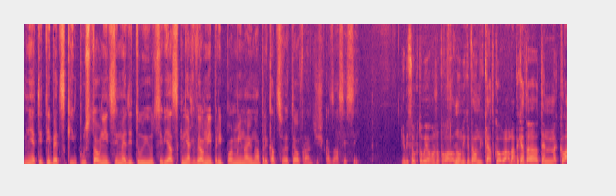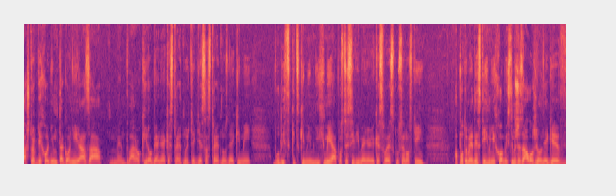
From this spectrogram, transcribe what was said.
Mne tí tibetskí pustovníci meditujúci v jaskyniach veľmi pripomínajú napríklad svätého Františka z Asisi. Ja by som k tomu ja možno povedal veľmi, veľmi krátko. Napríklad e, ten kláštor, kde chodím, tak oni raz za neviem, dva roky robia nejaké stretnutie, kde sa stretnú s nejakými buddhistickými mníchmi a proste si vymeniajú nejaké svoje skúsenosti. A potom jeden z tých mníchov, myslím, že založil niekde v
